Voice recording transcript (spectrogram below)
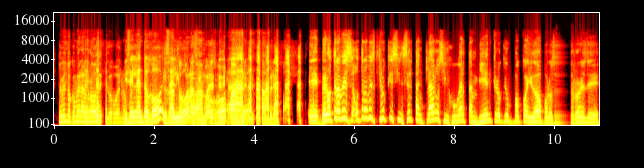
estoy viendo comer al rodo y digo, bueno. ¿Y se pues, le antojó y salivó? Eh, pero otra vez, otra vez creo que sin ser tan claro, sin jugar tan bien, creo que un poco ayudado por los errores de, de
